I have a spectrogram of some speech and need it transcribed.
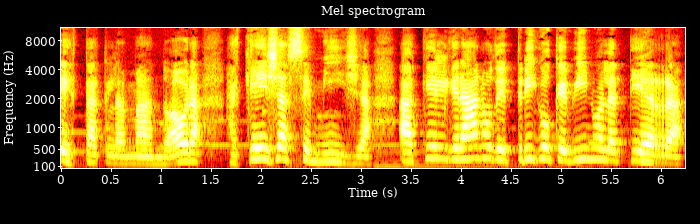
está clamando. Ahora, aquella semilla, aquel grano de trigo que vino a la tierra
